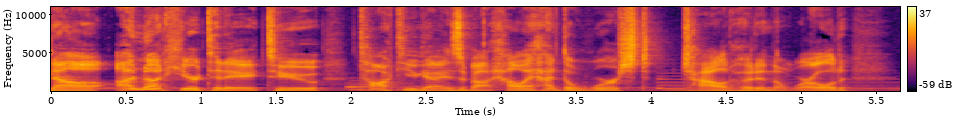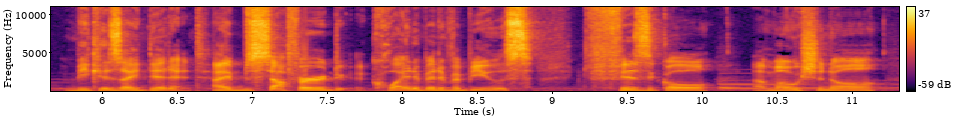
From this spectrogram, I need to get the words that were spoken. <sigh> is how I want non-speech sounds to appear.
Now, I'm not here today to talk to you guys about how I had the worst childhood in the world because I didn't. I've suffered quite a bit of abuse, physical, emotional,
